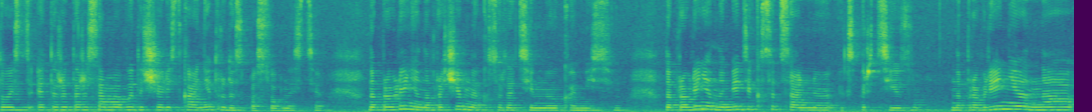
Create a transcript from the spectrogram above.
то есть это же та же самая выдача листка нетрудоспособности, направление на врачебно-консультативную комиссию, направление на медико-социальную экспертизу, направление на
